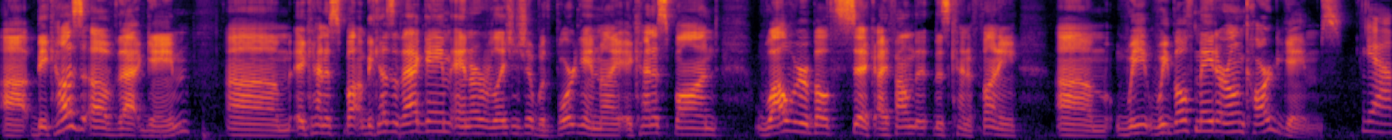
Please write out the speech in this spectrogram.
Uh, because of that game, um, it kind of spawned. Because of that game and our relationship with Board Game Night, it kind of spawned. While we were both sick, I found that this kind of funny. Um, we we both made our own card games. Yeah,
